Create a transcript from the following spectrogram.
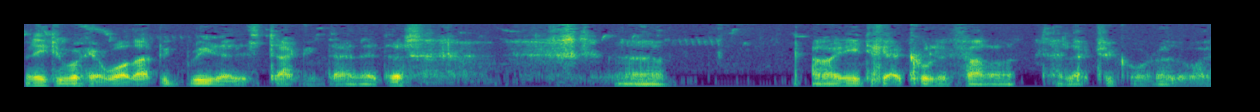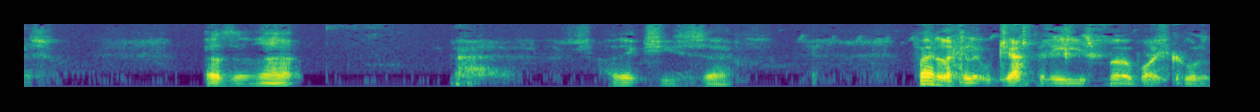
I need to work out what that big relay is dangling down there does. Um, and I need to get a cooling fan on it, electric or otherwise. Other than that, I think she's uh, found like a little Japanese motorbike cooling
